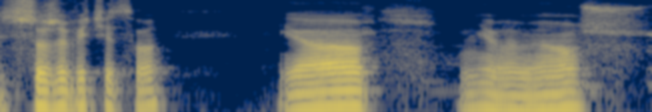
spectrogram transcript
szczerze wiecie co? Ja, nie wiem, ja już...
